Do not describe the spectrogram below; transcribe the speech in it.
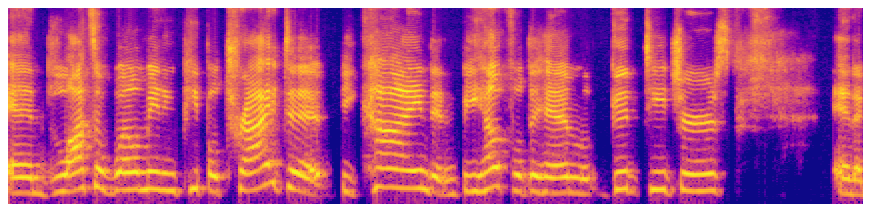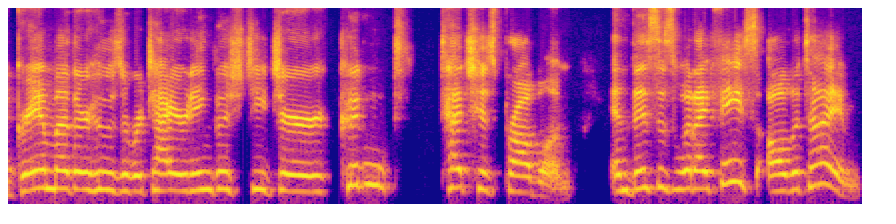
And lots of well meaning people tried to be kind and be helpful to him, good teachers. And a grandmother who's a retired English teacher couldn't touch his problem. And this is what I face all the time.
